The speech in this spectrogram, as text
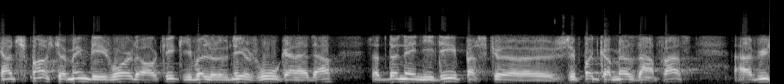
Quand tu penses qu'il y a même des joueurs de hockey qui veulent revenir jouer au Canada, ça te donne une idée parce que euh, je pas le commerce d'en face a vu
